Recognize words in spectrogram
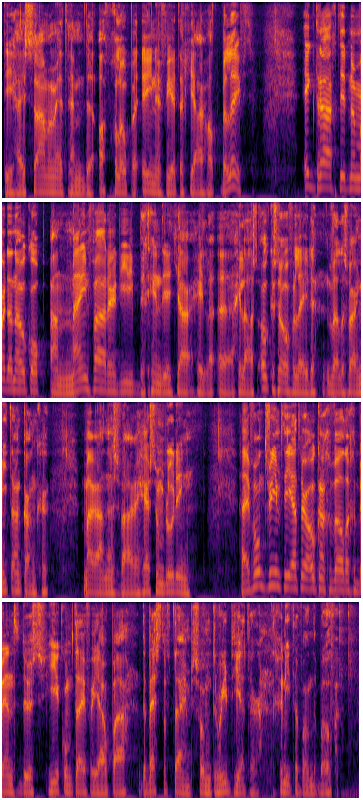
die hij samen met hem de afgelopen 41 jaar had beleefd. Ik draag dit nummer dan ook op aan mijn vader... die begin dit jaar eh, helaas ook is overleden. Weliswaar niet aan kanker, maar aan een zware hersenbloeding. Hij vond Dream Theater ook een geweldige band... dus hier komt hij voor jou, pa. The Best of Times van Dream Theater. Geniet ervan erboven.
